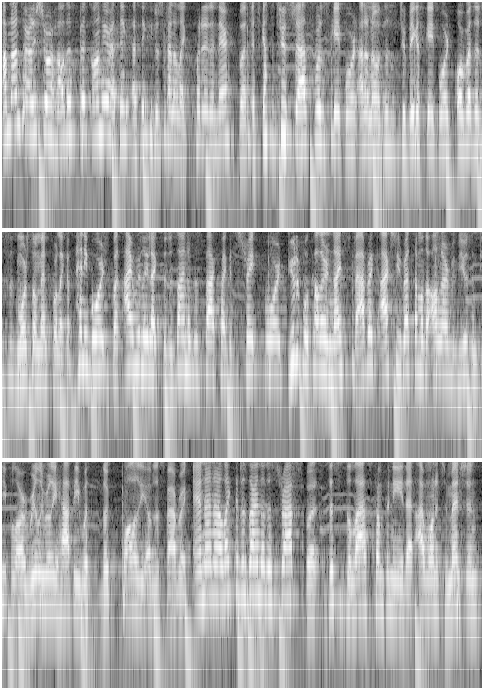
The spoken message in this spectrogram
I'm not entirely sure how this fits on here. I think I think you just kind of like put it in there. But it's got the two straps for the skateboard. I don't know if this is too big a skateboard or whether this is more so meant for like a penny board. But I really like the design of this backpack. It's straightforward, beautiful color, nice fabric. I actually read some of the online reviews and people are really, really happy with the quality of this fabric. And then I like the design of the straps, but this is the last company that I wanted to mention.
